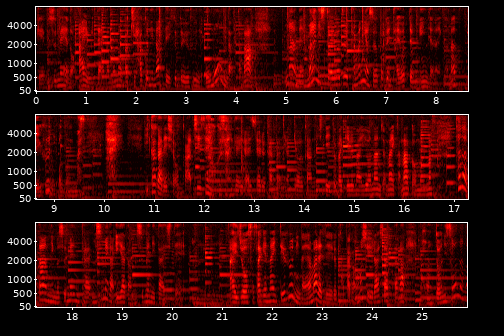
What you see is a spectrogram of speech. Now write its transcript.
係娘への愛みたいなものが希薄になっていくという風に思うんだったらまあね毎日と言わずたまにはそういうことに頼ってもいいんじゃないかなっていう風に思います。いかがでしょうか？小さいお子さんがいらっしゃる方には共感していただける内容なんじゃないかなと思います。ただ単に娘に対娘が嫌だ娘に対してうん愛情を捧げないっていう風に悩まれている方がもしいらっしゃったら本当にそうなの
